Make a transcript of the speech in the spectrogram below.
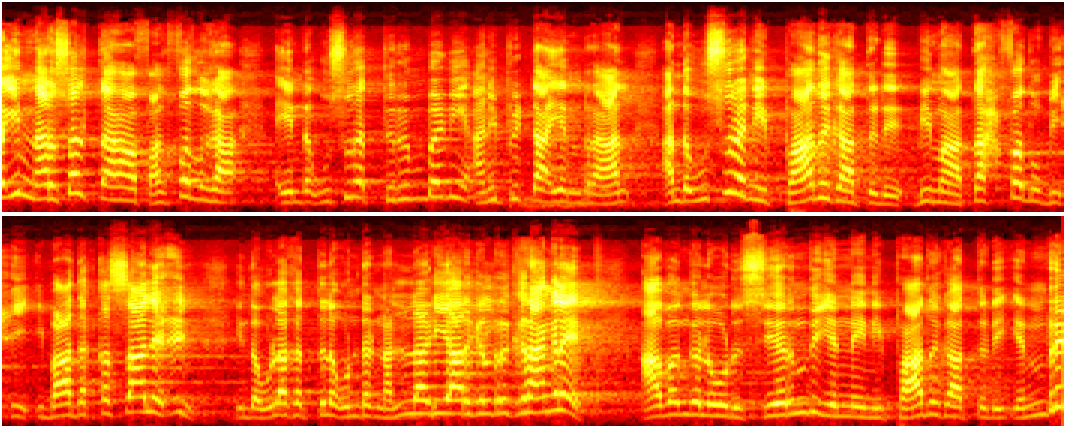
ஒயின் நர்சல் தஹா ஃபஃபதுஹா என்ற உசுரை திரும்ப நீ அனுப்பிட்டா என்றால் அந்த உசுரை நீ பாதுகாத்துடு. பிமா தஹ்ஃபது பிஹி இபாத கசாலிஹின் இந்த உலகத்தில் உண்ட நல்லடியார்கள் இருக்கிறாங்களே. அவங்களோடு சேர்ந்து என்னை நீ பாதுகாத்துடு என்று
